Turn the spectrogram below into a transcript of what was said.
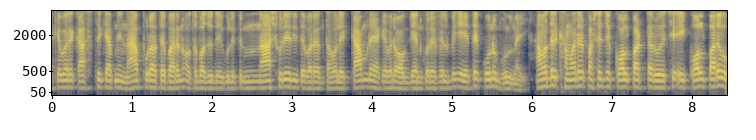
একেবারে কাছ থেকে আপনি না পুরাতে পারেন অথবা যদি এগুলিকে না সরিয়ে দিতে পারেন তাহলে কামড়ে একেবারে অজ্ঞান করে ফেলবে। এতে কোনো ভুল নাই। আমাদের খামারের পাশে যে কলপাটটা রয়েছে এই কলপারেও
